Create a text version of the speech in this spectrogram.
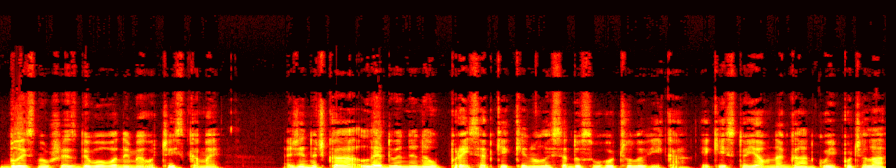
Блиснувши здивованими очиськами, жіночка ледве не навприсядки кинулася до свого чоловіка, який стояв на ганку і почала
